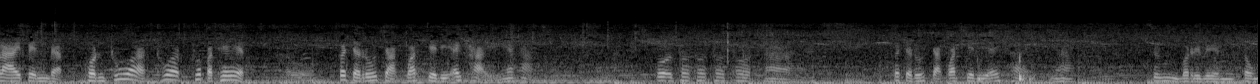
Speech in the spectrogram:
กลายเป็นแบบคนทั่วทั่วทั่วประเทศครับผมก็จะรู้จักวัดเจดีย์ไอ้ไข่เนี่ยค่ะโอ้โทษโทษโทษโทษอ่า ก็จะรู้จักวัดเจดีย์ไอ้ไข่นะฮะซึ่งบริเวณตรง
